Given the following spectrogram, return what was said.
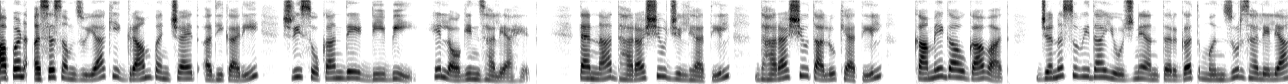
आपण असं समजूया की ग्रामपंचायत अधिकारी श्री सोकांदे डी बी हे लॉग इन झाले आहेत. त्यांना धाराशिव जिल्ह्यातील धाराशिव तालुक्यातील कामेगाव गावात जनसुविधा योजनेअंतर्गत मंजूर झालेल्या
